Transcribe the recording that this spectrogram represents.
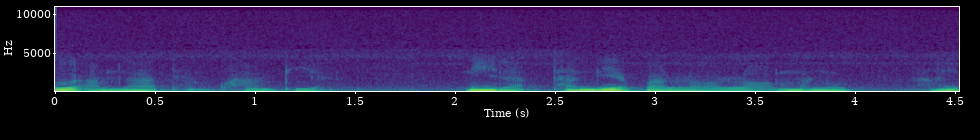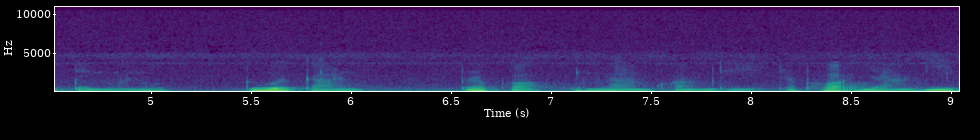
ด้วยอำนาจแห่งความเพียรนี่แหละท่านเรียกว่าหล่อหลอมมนุษย์ให้เป็นมนุษย์ด้วยการประกอบคุณงามความดี เฉพาะอย่างยิ่ง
